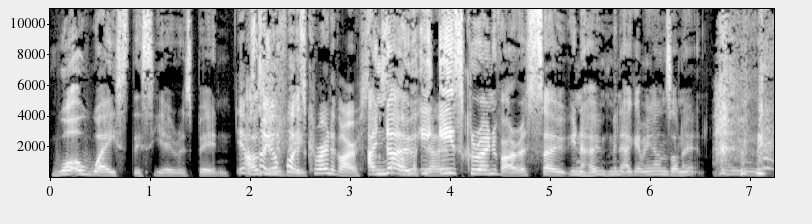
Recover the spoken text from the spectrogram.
What a waste this year has been. Yeah, I it's was not your fault, be- it's coronavirus. I That's know it at is coronavirus, so you know, the minute I get my hands on it. Oh,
